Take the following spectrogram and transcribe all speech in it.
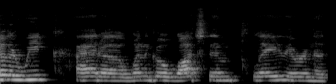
other week I had uh, went to go watch them play. They were in a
